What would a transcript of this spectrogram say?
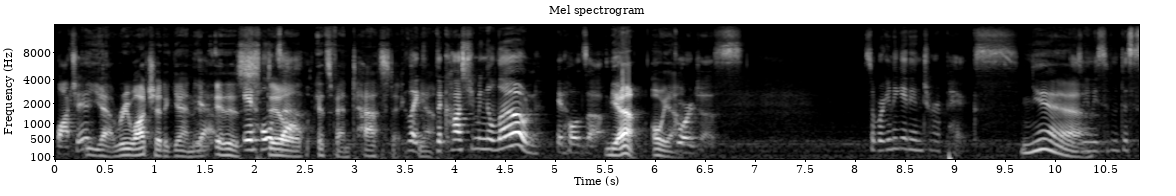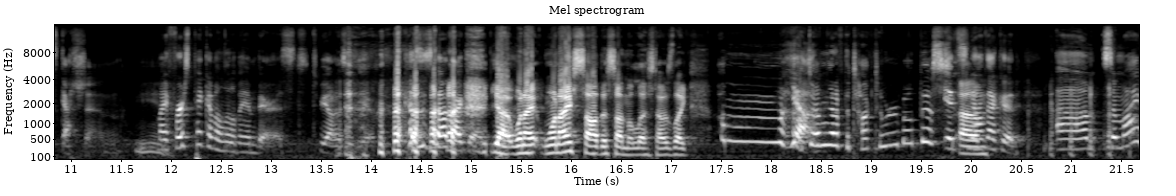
watch it. Yeah. Rewatch it again. It- it is It holds still up. it's fantastic. Like yeah. the costuming alone, it holds up. yeah. Oh yeah. Gorgeous. So we're going to get into our picks. Yeah. There's going to be some discussion. Yeah. My first pick, I'm a little bit embarrassed, to be honest with you, because it's not that good. Yeah. When I when I saw this on the list, I was like, um, Yeah. I'm gonna have to talk to her about this. It's Um, not that good. Um, so my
